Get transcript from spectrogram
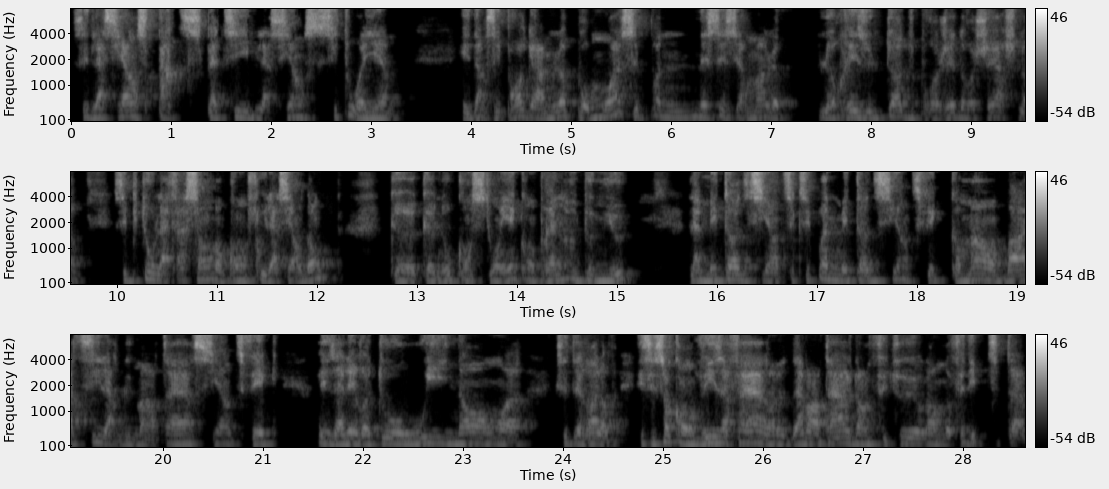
C'est de la science participative, la science citoyenne. Et dans ces programmes-là, pour moi, c'est pas nécessairement le, résultat du projet de recherche. C'est plutôt la façon dont on construit la science. Donc, que nos concitoyens comprennent un peu mieux la méthode scientifique. C'est pas une méthode scientifique? Comment on bâtit l'argumentaire scientifique, les allers-retours, oui, non, euh, etc. Et c'est ça qu'on vise à faire euh, davantage dans le futur. Là, on a fait des petites, euh,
